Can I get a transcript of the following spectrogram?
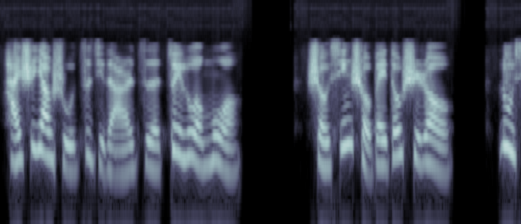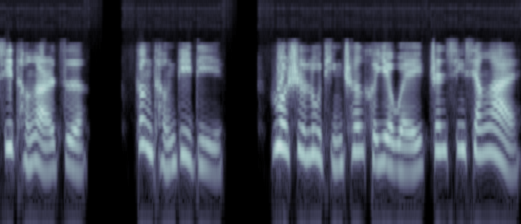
还是要数自己的儿子最落寞，手心手背都是肉。露西疼儿子，更疼弟弟。若是陆廷琛和叶维真心相爱，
